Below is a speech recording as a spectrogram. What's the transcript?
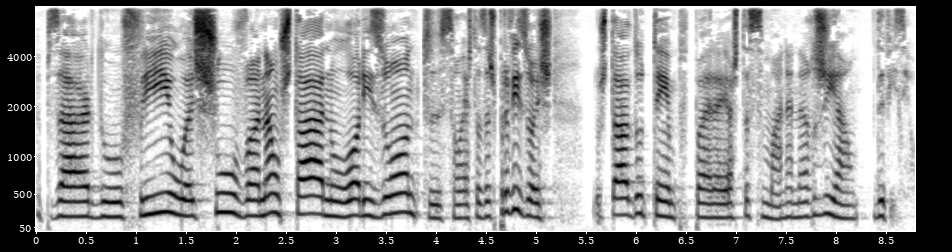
Apesar do frio, a chuva não está no horizonte. São estas as previsões do estado do tempo para esta semana na região de Viseu.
